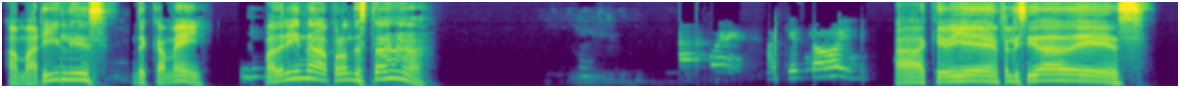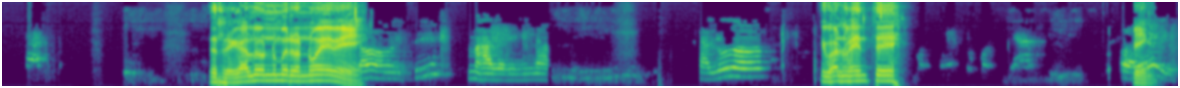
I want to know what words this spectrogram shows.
Amarilis de Camey. Madrina, ¿por dónde está? Aquí estoy. Ah, qué bien, felicidades. El regalo número 9. Estoy, sí. Madrina. Saludos. Igualmente. Bien,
